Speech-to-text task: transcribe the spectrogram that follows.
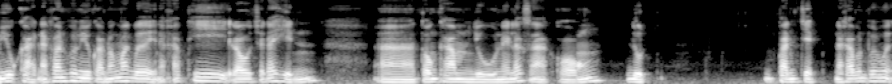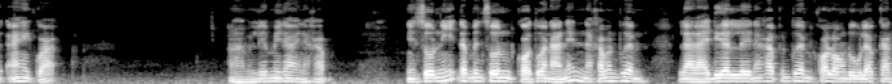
มีโอกาสนะครับเพื่อนๆมีโอกาสมากๆเลยนะครับ ที่เราจะได้เห็นอทองคำอยู่ในลักษณะของหลุดพันเจ็ดนะครับเพื่อนๆให้กว่ามันเลื่อนไม่ได้นะครับ นี่โซนนี้จะเป็นโซนก่อตัวหนาแน่นนะครับเพื่อนๆ หลายๆ เดือนเลยนะครับ เพื่อนๆ ก็ลองดูแล้วกัน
